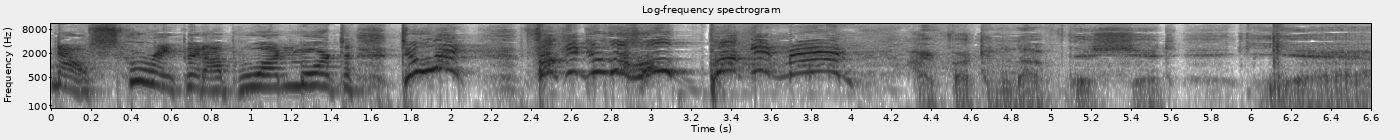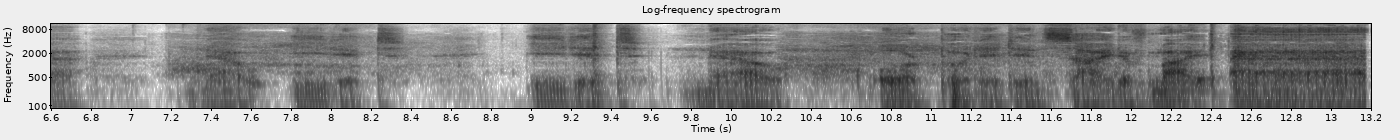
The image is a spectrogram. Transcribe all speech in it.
Now scrape it up one more time. Do it! Fucking do the whole bucket, man! I fucking love this shit. Yeah. Now eat it. Eat it now. Or put it inside of my ass.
